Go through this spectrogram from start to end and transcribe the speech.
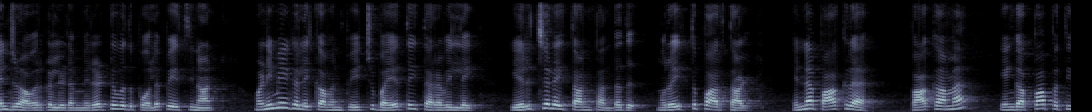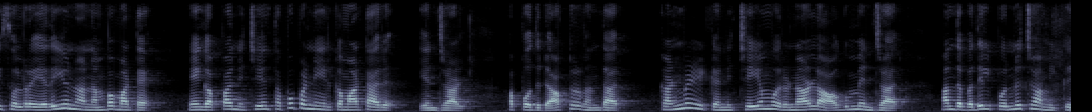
என்று அவர்களிடம் மிரட்டுவது போல பேசினான். மணிமேகலைக்கு அவன் பேச்சு பயத்தை தரவில்லை. எரிச்சலை தான் தந்தது. முறைத்து பார்த்தாள். என்ன பார்க்குற பார்க்காம எங்கள் அப்பா பற்றி சொல்கிற எதையும் நான் நம்ப மாட்டேன். எங்கள் அப்பா நிச்சயம் தப்பு பண்ணியிருக்க மாட்டாரு என்றாள். அப்போது டாக்டர் வந்தார். கண்விழிக்க நிச்சயம் ஒரு நாள் ஆகும் என்றார். அந்த பதில் பொன்னுச்சாமிக்கு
